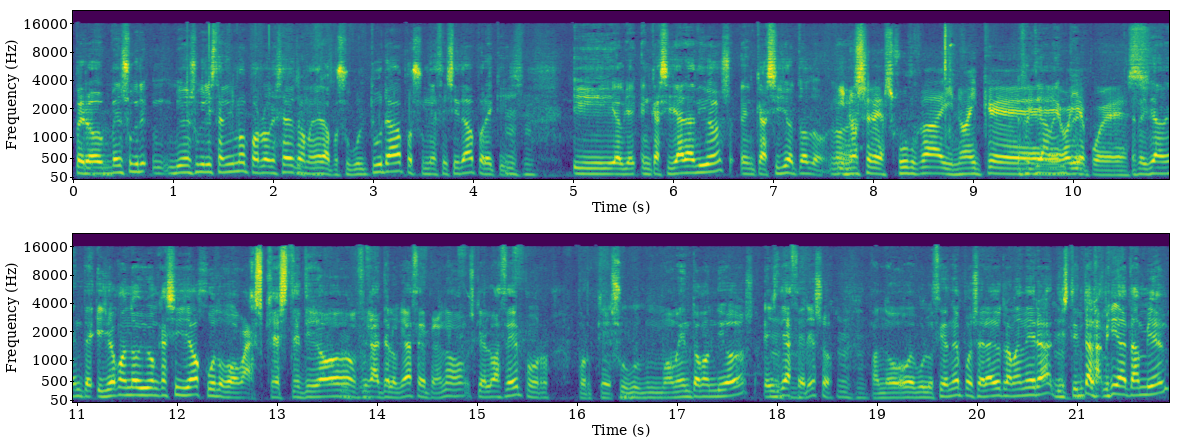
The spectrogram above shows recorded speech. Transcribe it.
pero ven su viven su cristianismo por lo que sea de otra manera, por su cultura, por su necesidad, por X. Y encasillar a Dios, encasillo todo. y no es- se les juzga y no hay que... Efectivamente. Oye, pues... Efectivamente. Y yo cuando vivo en Casillo juzgo, "Buah, es que este tío, fíjate lo que hace, pero no, es que lo hace por, porque su momento con Dios es de hacer eso. Cuando evolucione, pues será de otra manera, distinta a la mía también,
